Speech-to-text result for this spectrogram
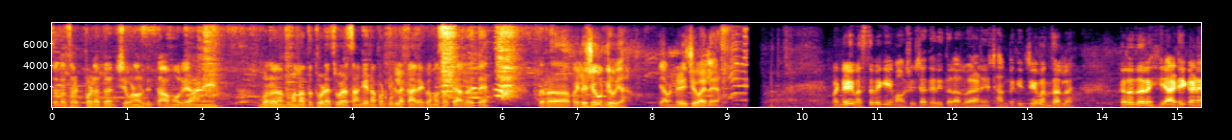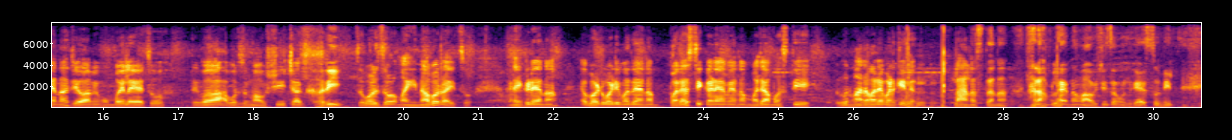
चला झटपट आता जेवणावरती ताव मारूया आणि बरं ना तुम्हाला आता थोड्याच वेळात सांगेन आपण कुठल्या कार्यक्रमासाठी आलो आहे ते. तर अं, पहिले जेवून घेऊया. या मंडळी जेवायला या. मंडळी मस्तपैकी मावशीच्या घरी तर आलो आहे आणि छानपैकी जेवण झालं आहे खरं तर या ठिकाणी ना जेव्हा आम्ही मुंबईला यायचो तेव्हा आवर्जून मावशीच्या घरी जवळजवळ महिनाभर राहायचो. आणि इकडे आहे ना या भटवाडीमध्ये आहे ना बऱ्याच ठिकाणी आम्ही आहे ना मजा मस्ती दोन मारामाऱ्या पण केल्या. लहान असताना. तर आपला आहे ना मावशीचा मुलगा आहे सुनील.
